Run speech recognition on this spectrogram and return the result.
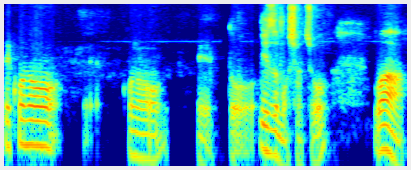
で、この、この、えっと、出雲社長は、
